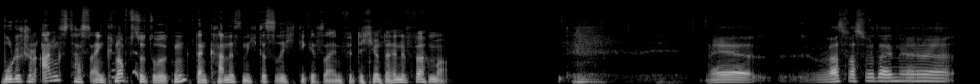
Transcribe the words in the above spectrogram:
wo du schon Angst hast, einen Knopf zu drücken, dann kann es nicht das Richtige sein für dich und deine Firma. Naja, was, was für deine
